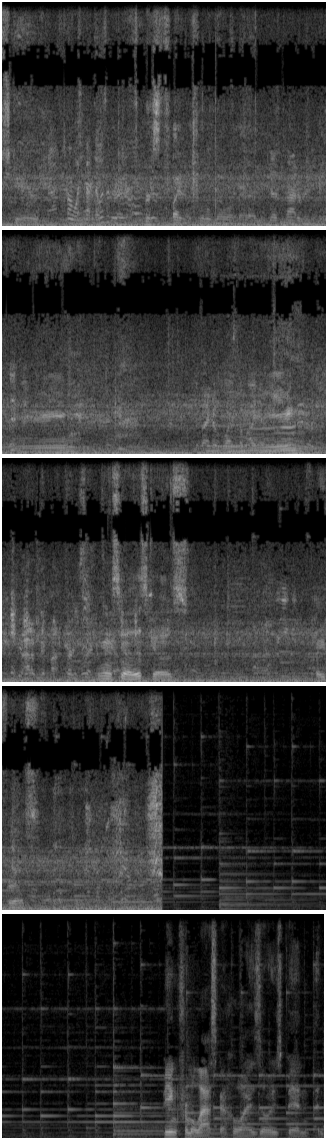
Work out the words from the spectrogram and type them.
scared. Oh, I thought that was a picture. First flight with little Noah, man. It doesn't matter anymore. Oh. Because I know the last time I had got him in about 30 seconds. We're gonna see how this goes. Pray for us. Being from Alaska, Hawaii has always been an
